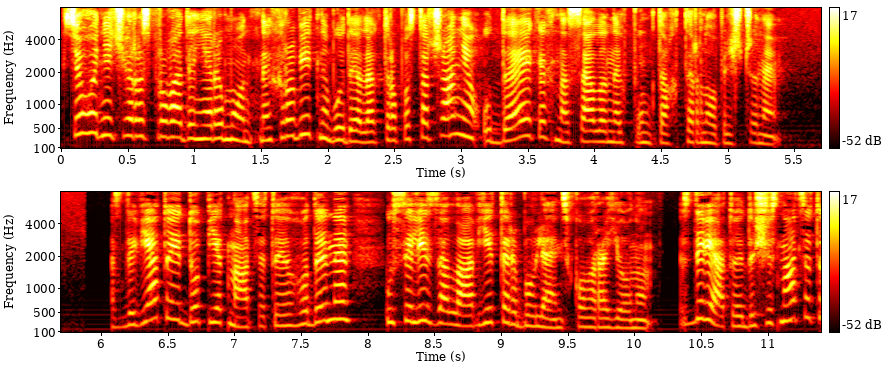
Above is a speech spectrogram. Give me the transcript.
Сьогодні через проведення ремонтних робіт не буде електропостачання у деяких населених пунктах Тернопільщини. З 9 до 15 години у селі Залав'ї Теребовлянського району. З 9 до 16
